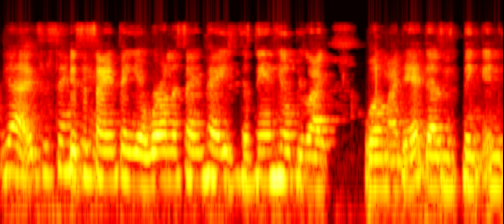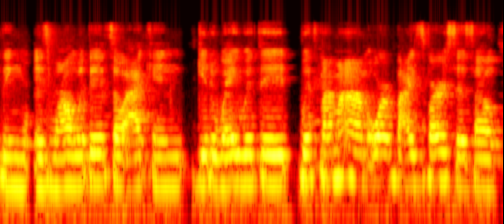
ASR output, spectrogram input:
yeah, it's the same. it's the same thing. Yeah, we're on the same page because then he'll be like, "Well, my dad doesn't think anything is wrong with it, so I can get away with it with my mom, or vice versa." So,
